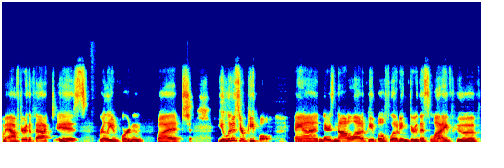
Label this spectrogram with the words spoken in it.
um, after the fact is really important, but you lose your people. And there's not a lot of people floating through this life who have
